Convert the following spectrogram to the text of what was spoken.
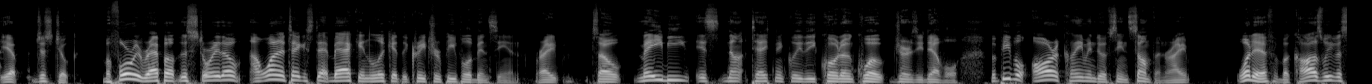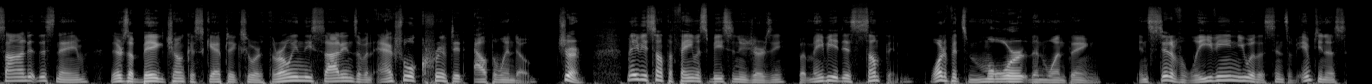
Yep, just joke. Before we wrap up this story, though, I want to take a step back and look at the creature people have been seeing, right? So maybe it's not technically the quote unquote Jersey Devil, but people are claiming to have seen something, right? What if, because we've assigned it this name, there's a big chunk of skeptics who are throwing these sightings of an actual cryptid out the window? Sure, maybe it's not the famous beast in New Jersey, but maybe it is something. What if it's more than one thing? Instead of leaving you with a sense of emptiness,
